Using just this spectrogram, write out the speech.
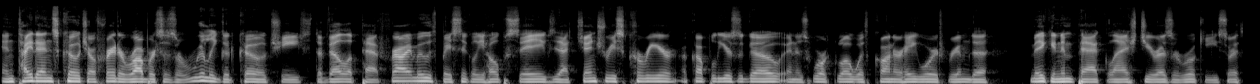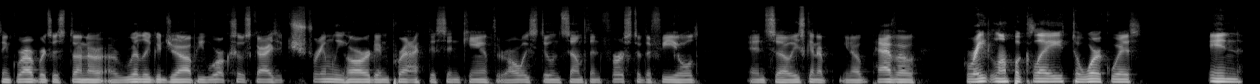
and tight ends coach Alfredo Roberts is a really good coach. He's developed Pat Freiermuth, basically helped save Zach Gentry's career a couple years ago, and has worked well with Connor Heyward for him to make an impact last year as a rookie. So I think Roberts has done a, a, really good job. He works those guys extremely hard in practice, in camp. They're always doing something first to the field. And so he's going to, you know, have a great lump of clay to work with in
